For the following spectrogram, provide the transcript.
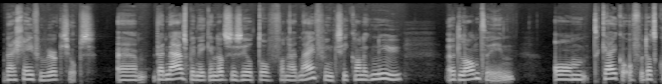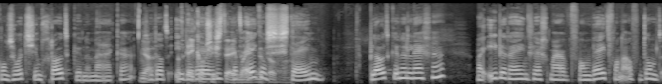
wij geven workshops. Ehm, daarnaast ben ik, en dat is dus heel tof vanuit mijn functie, kan ik nu het land in om te kijken of we dat consortium groot kunnen maken. Ja, zodat dat iedereen ecosysteem dat ecosysteem bloot kunnen leggen. Waar iedereen zeg maar van weet van, oh verdomd,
